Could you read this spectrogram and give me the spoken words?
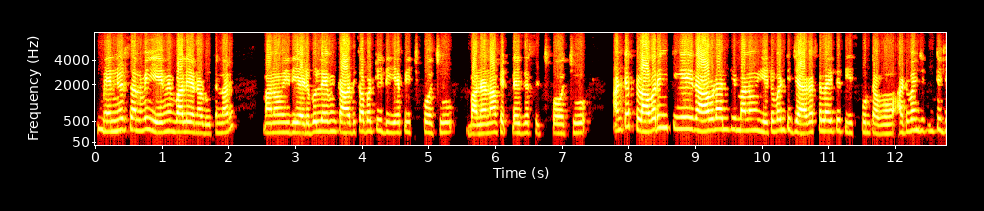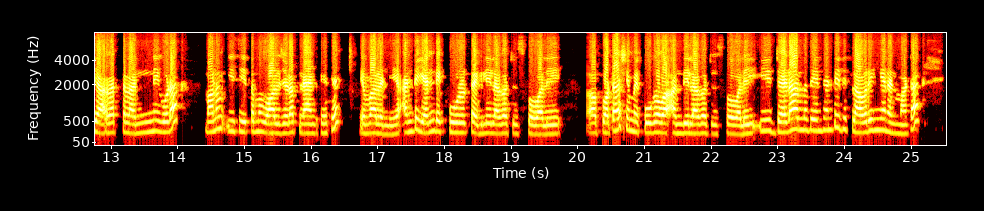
మెన్యూర్స్ అనేవి ఏమి ఇవ్వాలి అని అడుగుతున్నారు? మనం ఇది ఎడబుల్ ఏమి కాదు కాబట్టి డిఏపి ఇచ్చుకోవచ్చు బనానా ఫెర్టిలైజర్స్ ఇచ్చుకోవచ్చు. అంటే ఫ్లవరింగ్కి రావడానికి మనం ఎటువంటి జాగ్రత్తలు అయితే తీసుకుంటామో అటువంటి జాగ్రత్తలు అన్ని కూడా మనం ఈ సీతమ్మ వాలజడ ప్లాంట్కి అయితే ఇవ్వాలండి. అంటే ఎండ ఎక్కువ తగిలేలాగా చూసుకోవాలి పొటాషియం ఎక్కువగా అందేలాగా చూసుకోవాలి. ఈ జడ అన్నది ఏంటంటే ఇది ఫ్లవరింగ్ అనమాట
